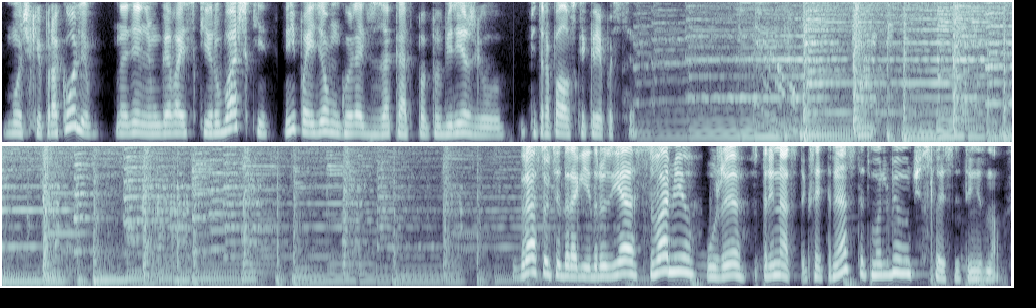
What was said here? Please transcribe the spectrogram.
мочки проколем, наденем гавайские рубашки и пойдем гулять в закат по побережью Петропавловской крепости. Здравствуйте, дорогие друзья, с вами уже в 13 Кстати, 13 это мое любимое число, если ты не знал.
